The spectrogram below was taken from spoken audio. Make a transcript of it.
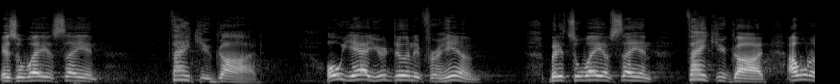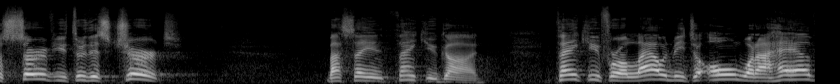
is a way of saying, Thank you, God. Oh, yeah, you're doing it for Him, but it's a way of saying, Thank you, God. I want to serve you through this church by saying, Thank you, God. Thank you for allowing me to own what I have.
